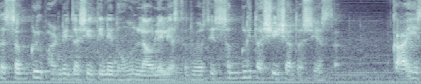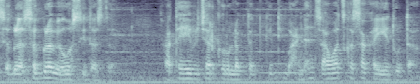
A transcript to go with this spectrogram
तर सगळी भांडी जशी तिने धुवून लावलेली असतात व्यवस्थित सगळी तशीच्या तशी असतात. काही सगळं सगळं व्यवस्थित असतं. आता हे विचार करू लागतात की ती भांड्यांचा आवाज कसा काय येत होता?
